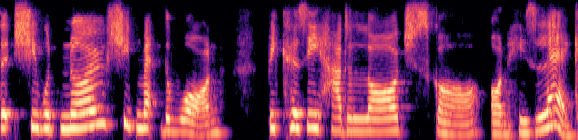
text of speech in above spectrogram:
that she would know she'd met the one because he had a large scar on his leg.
